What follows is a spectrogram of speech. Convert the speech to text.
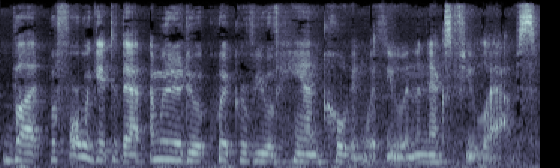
but before we get to that, I'm going to do a quick review of hand coding with you in the next few labs.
